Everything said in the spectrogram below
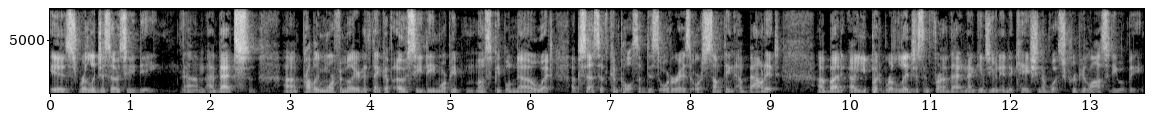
is religious OCD. Um, that's uh, probably more familiar to think of OCD. More people, most people know what obsessive compulsive disorder is, or something about it. Uh, but uh, you put religious in front of that, and that gives you an indication of what scrupulosity will be.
